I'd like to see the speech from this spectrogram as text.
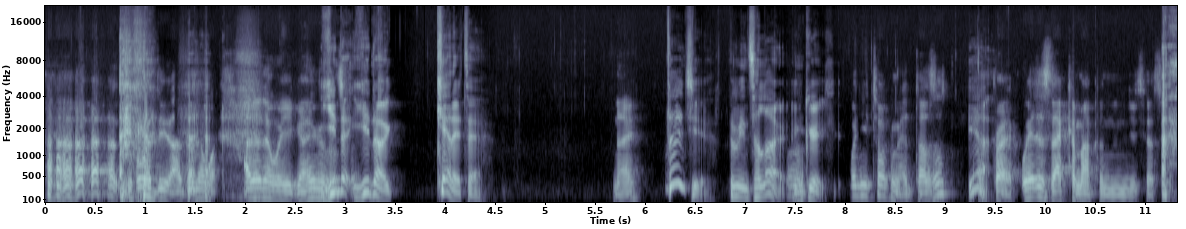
what do you, I don't know. What, I don't know where you're going with You this. know, you know, kerete, no. don't you? It means hello in Greek. What are you talking about? Does it? Yeah. Bro, where does that come up in the New Testament?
